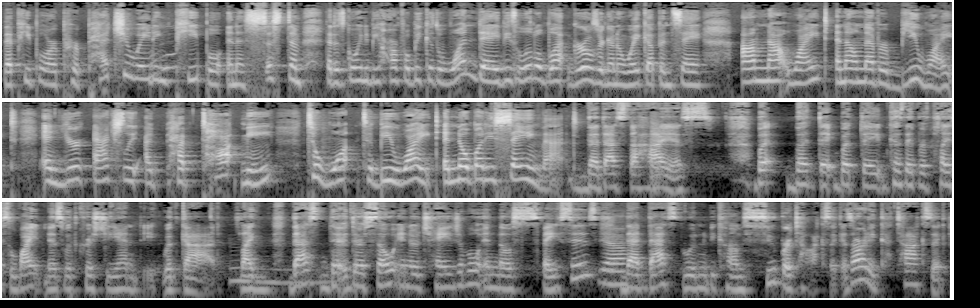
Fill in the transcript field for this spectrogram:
that people are perpetuating mm-hmm. people in a system that is going to be harmful because one day these little black girls are going to wake up and say, I'm not white and I'll never be white. And you're actually, I have taught me to want to be white and nobody's saying that. That that's the highest But but they but they because they've replaced whiteness with Christianity with God. Like mm. that's they're they're so interchangeable in those spaces Yeah. that that's when it becomes super toxic. It's already toxic,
